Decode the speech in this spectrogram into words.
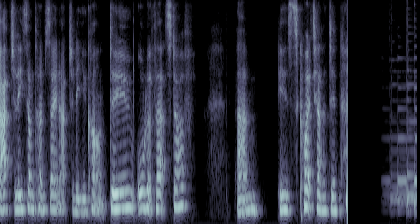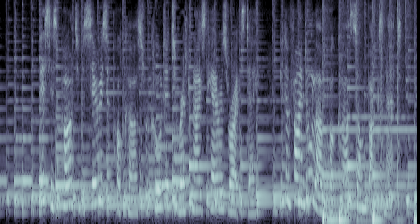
actually sometimes saying actually you can't do all of that stuff um, is quite challenging. This is part of a series of podcasts recorded to recognise Carers Rights Day. You can find all our podcasts on Bucksnet.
